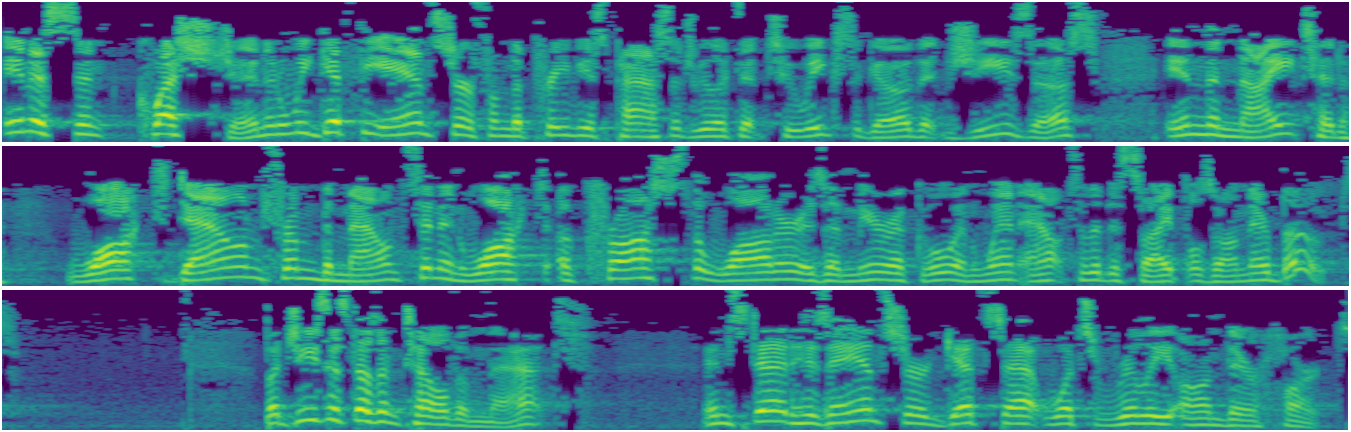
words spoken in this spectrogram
innocent question, and we get the answer from the previous passage we looked at two weeks ago that Jesus, in the night, had walked down from the mountain and walked across the water as a miracle and went out to the disciples on their boat. But Jesus doesn't tell them that. Instead, his answer gets at what's really on their hearts.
